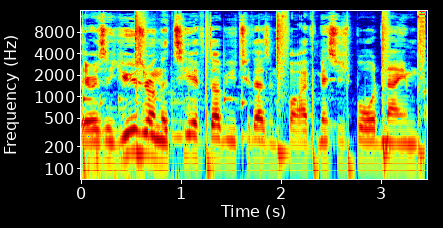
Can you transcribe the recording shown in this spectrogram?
There is a user on the TFW 2005 message board named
